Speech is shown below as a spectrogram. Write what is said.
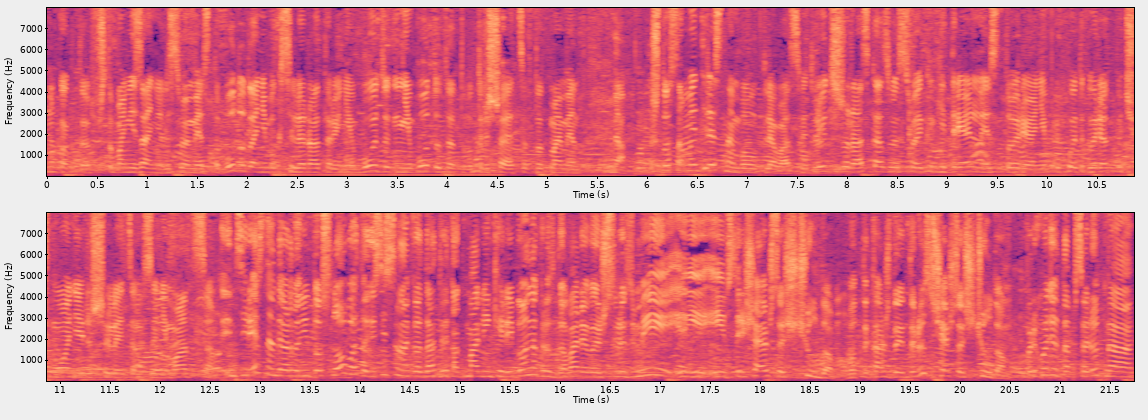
ну как-то, чтобы они заняли свое место. Будут они в акселераторе, не будут, не будут, это вот решается в тот момент. Да. Что самое интересное было для вас? Ведь люди же рассказывают свои какие-то реальные истории, они приходят и говорят, почему они решили этим заниматься. Интересное, наверное, не то слово, это действительно, когда ты как маленький ребенок разговариваешь с людьми и, и, встречаешься с чудом. Вот ты каждое интервью встречаешься с чудом. Приходят абсолютно,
